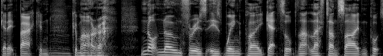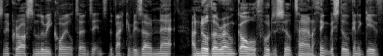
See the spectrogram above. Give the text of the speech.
get it back. And mm. Kamara, not known for his, his wing play, gets up that left hand side and puts in a cross, and Lewie Coyle turns it into the back of his own net. Another own goal for Huddersfield Town. I think we're still going to give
